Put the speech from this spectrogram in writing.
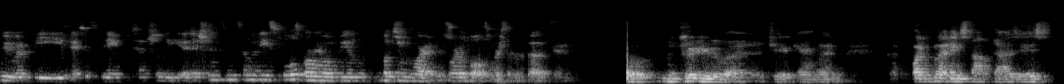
we would be anticipating potentially additions in some of these schools, or we'll we be looking more at portables for some of those? So through you, uh, Chair Cameron, uh, what planning staff does is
